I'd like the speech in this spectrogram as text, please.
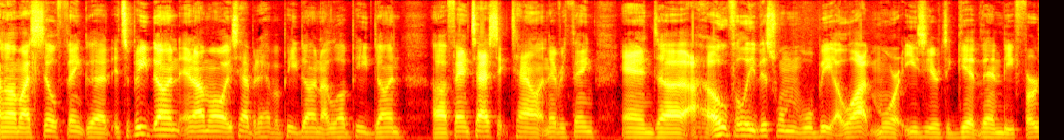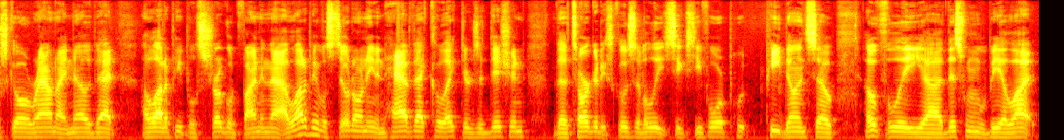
um, I still think that it's a Pete Dunne, and I'm always happy to have a Pete Dunne. I love Pete Dunne, uh, fantastic talent and everything. And uh, hopefully, this one will be a lot more easier to get than the first go around. I know that a lot of people struggled finding that. A lot of people still don't even have that collector's edition, the Target exclusive Elite 64 Pete Dunne. So hopefully, uh, this one will be a lot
